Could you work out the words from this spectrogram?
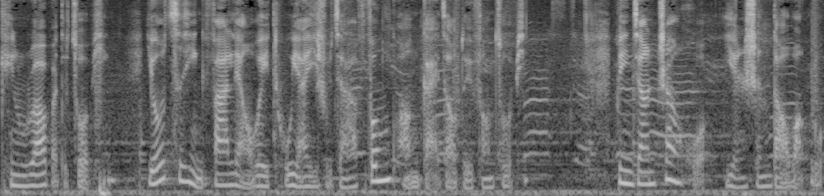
King Robert 的作品，由此引发两位涂鸦艺术家疯狂改造对方作品，并将战火延伸到网络。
